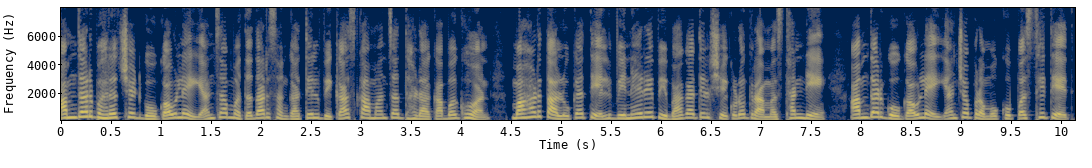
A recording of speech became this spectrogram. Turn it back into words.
आमदार भरतशेठ गोगावले यांचा मतदारसंघातील विकास कामांचा धडाका बघून महाड तालुक्यातील विन्हेरे विभागातील शेकडो ग्रामस्थांनी आमदार गोगावले यांच्या प्रमुख उपस्थितीत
